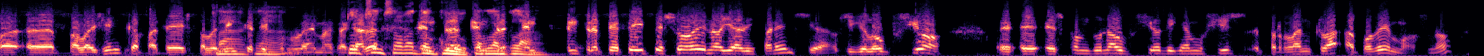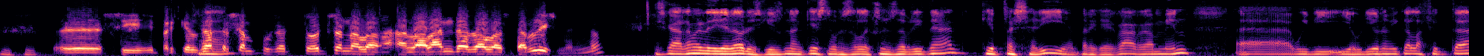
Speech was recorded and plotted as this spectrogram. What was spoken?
per, eh, per la gent que pateix, per la Clar, gent que clar. té problemes... Tots s'han salvat el cul, parlant clar. Entre, entre PP i PSOE no hi ha diferència. O sigui, l'opció eh, eh, és com donar opció, diguem-ho així, parlant clar, a Podemos, no? eh, sí, perquè els Clar. altres s'han posat tots en la, a la banda de l'establishment, no? És que ara m'agradaria veure si és una enquesta unes eleccions de veritat, què passaria? Perquè, clar, realment, eh, vull dir, hi hauria una mica l'efecte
